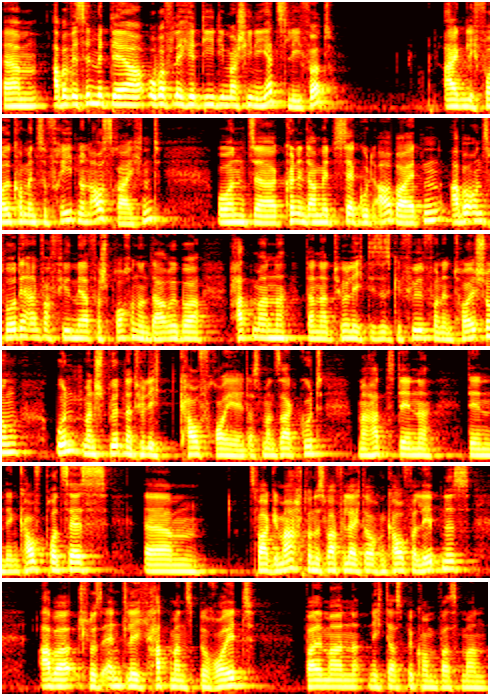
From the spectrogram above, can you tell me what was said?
ähm, aber wir sind mit der Oberfläche, die die Maschine jetzt liefert, eigentlich vollkommen zufrieden und ausreichend und äh, können damit sehr gut arbeiten, aber uns wurde einfach viel mehr versprochen und darüber hat man dann natürlich dieses Gefühl von Enttäuschung und man spürt natürlich Kaufreue, dass man sagt, gut, man hat den, den, den Kaufprozess ähm, zwar gemacht und es war vielleicht auch ein Kauferlebnis, aber schlussendlich hat man es bereut, weil man nicht das bekommt, was man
